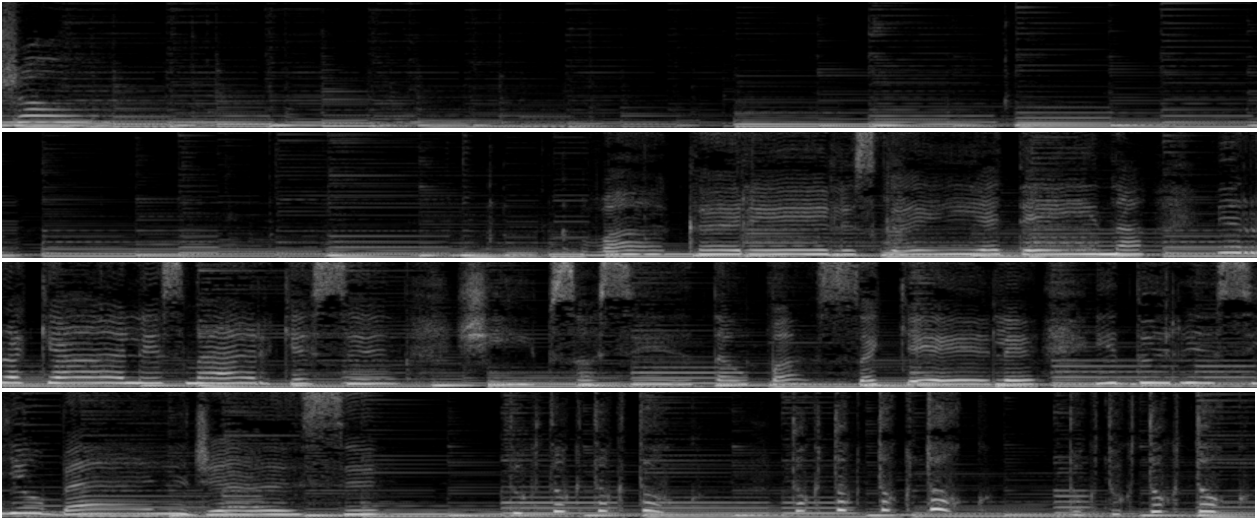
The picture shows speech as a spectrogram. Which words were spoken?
nepamiršau. Vakarėlis, kai ateina ir rakelis merkėsi, šypsosi tau pasakėlė, į duris jau beldžiasi. Tuk, tuk, tuk, tuk, tuk, tuk, tuk, tuk, tuk, tuk, tuk, tuk,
